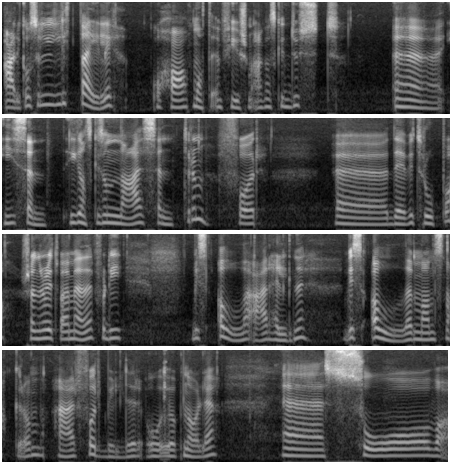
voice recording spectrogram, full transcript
er det ikke også litt deilig å ha en, måte, en fyr som er ganske dust, uh, i, i, ganske sånn nær sentrum for uh, det vi tror på. Skjønner du litt hva jeg mener? Fordi hvis alle er helgener, hvis alle man snakker om er forbilder og uoppnåelige, uh, så hva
